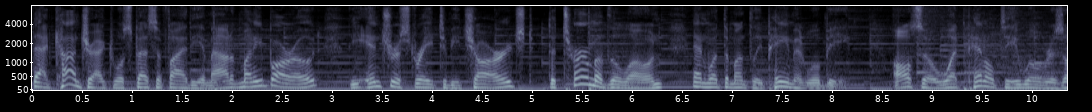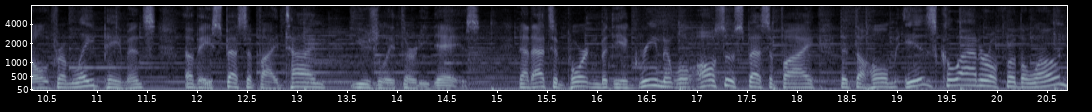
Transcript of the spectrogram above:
That contract will specify the amount of money borrowed, the interest rate to be charged, the term of the loan, and what the monthly payment will be. Also, what penalty will result from late payments of a specified time, usually 30 days. Now, that's important, but the agreement will also specify that the home is collateral for the loan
